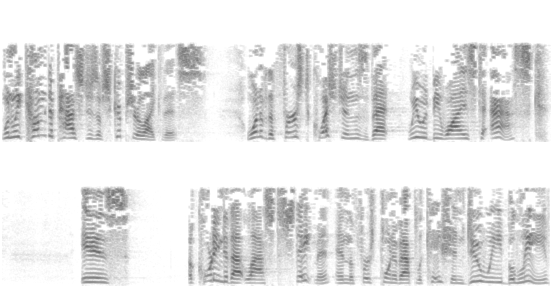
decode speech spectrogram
when we come to passages of scripture like this, one of the first questions that we would be wise to ask is, according to that last statement and the first point of application, do we believe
